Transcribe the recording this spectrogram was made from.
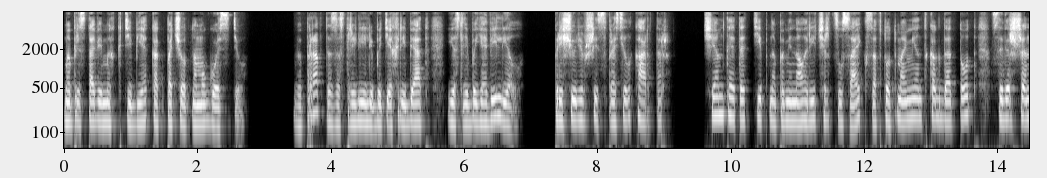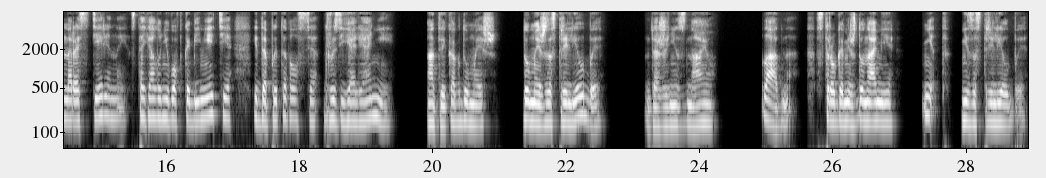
Мы представим их к тебе как почетному гостю. Вы правда застрелили бы тех ребят, если бы я велел? Прищурившись, спросил Картер. Чем-то этот тип напоминал Ричардсу Сайкса в тот момент, когда тот, совершенно растерянный, стоял у него в кабинете и допытывался, друзья ли они. «А ты как думаешь? Думаешь, застрелил бы?» «Даже не знаю». «Ладно, строго между нами...» «Нет, не застрелил бы.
